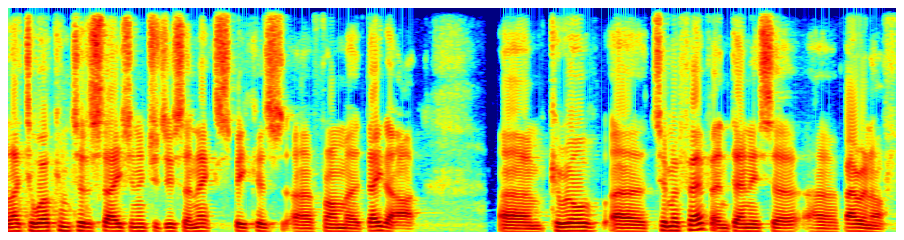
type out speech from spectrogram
like to welcome to the stage and introduce our next speakers uh, from uh, DataArt. Um, Kirill uh, and Denis uh, uh, Baranov.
